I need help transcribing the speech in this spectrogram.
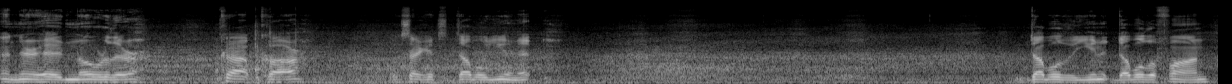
and they're heading over their cop car. Looks like it's a double unit. Double the unit, double the fun.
